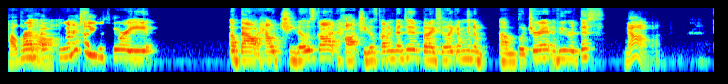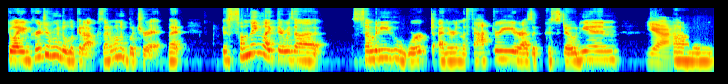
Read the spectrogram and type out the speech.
Tell the Um, I want to tell you the story about how Cheetos got hot Cheetos got invented, but I feel like I'm gonna um, butcher it. Have you heard this? no. So I encourage everyone to look it up because I don't want to butcher it. But it's something like there was a somebody who worked either in the factory or as a custodian. Yeah. Um,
